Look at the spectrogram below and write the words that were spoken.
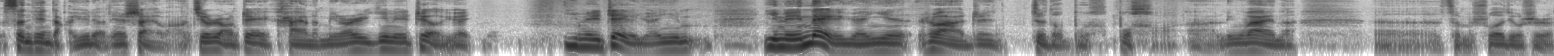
三天打鱼两天晒网，今儿让这开了，明儿因为这个原，因为这个原因，因为那个原因，是吧？这这都不不好啊。另外呢，呃，怎么说就是，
